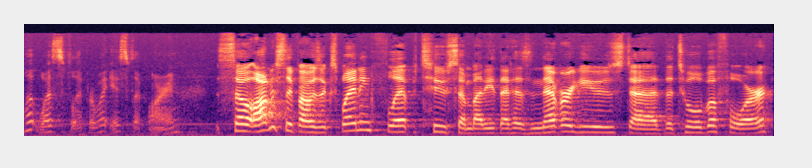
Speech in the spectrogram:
what was Flip or what is Flip, Lauren? So honestly, if I was explaining Flip to somebody that has never used uh, the tool before,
